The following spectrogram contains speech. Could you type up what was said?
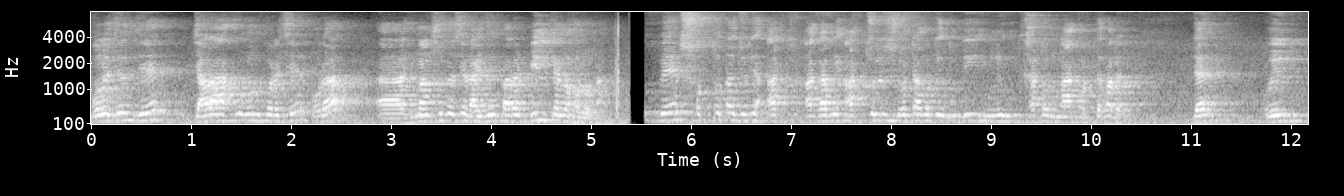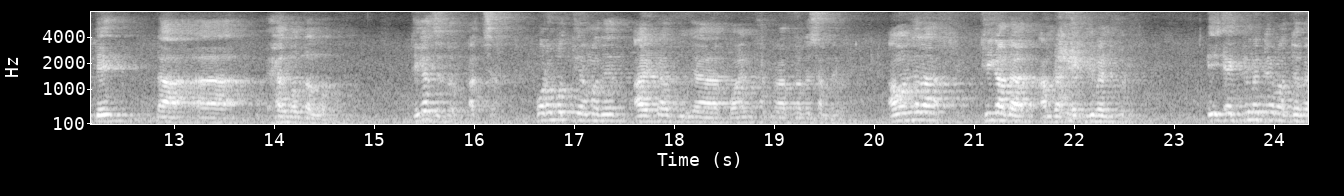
বলেছেন যে যারা আক্রমণ করেছে ওরা হিমাংশু দাসের রাইজিং পাড়ার বিল কেন হলো না? সত্যতা যদি আগামী আটচল্লিশ ঘণ্টার মধ্যে যদি উনি উদ্ঘাটন না করতে পারেন then will take the help of the law ঠিক আছে তো? আচ্ছা। পরবর্তী আমাদের আরেকটা পয়েন্ট থাকবে আপনাদের সামনে। আমরা যারা ঠিকাদার আমরা এগ্রিমেন্ট করি। এই এগ্রিমেন্টের মাধ্যমে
